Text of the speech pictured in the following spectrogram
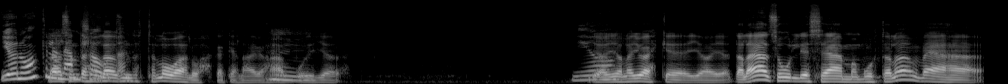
Joo, no on kyllä lämmöshoutan. Lausun tästä loa luokka kelaa ja haapui ja... Joo. Ja jolla jo ehkä, ja, ja tällä sulje säämä, mutta tällä on vähän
